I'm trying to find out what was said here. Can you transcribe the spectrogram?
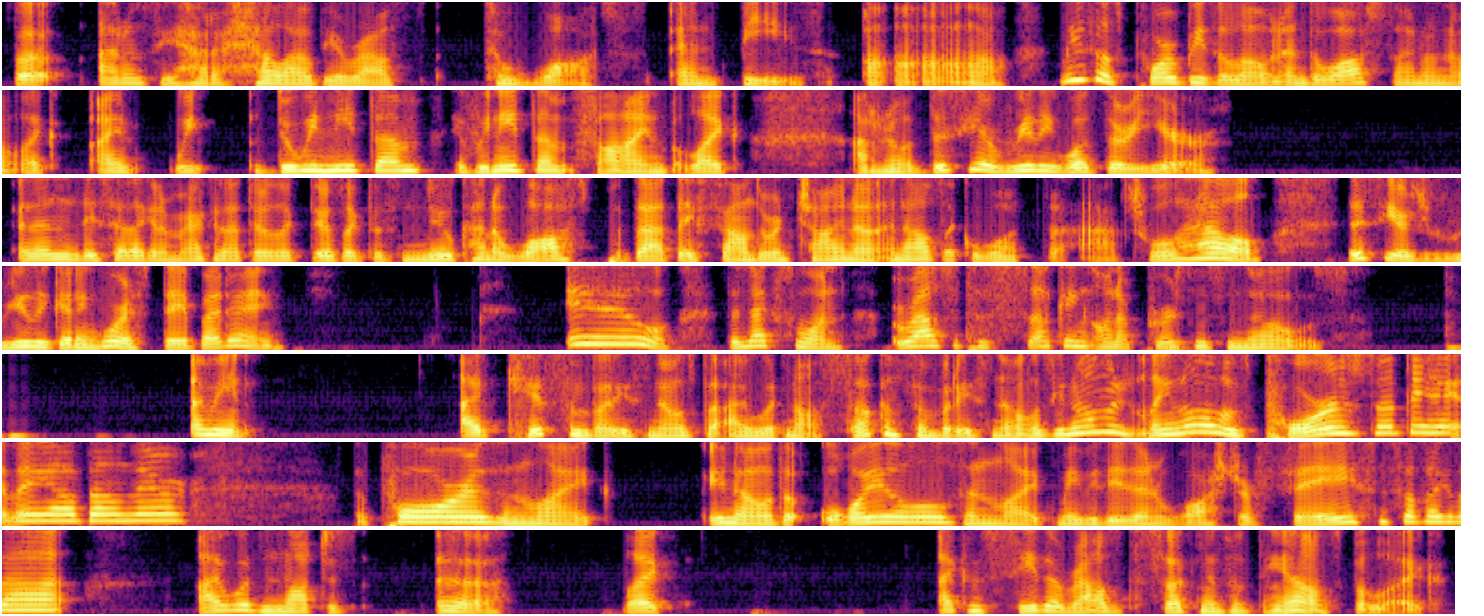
but I don't see how the hell I would be aroused to wasps and bees. Uh uh uh uh. Leave those poor bees alone. And the wasps, I don't know. Like I we do we need them? If we need them, fine. But like, I don't know. This year really was their year. And then they said like in America that there's like there's like this new kind of wasp that they found or in China. And I was like, what the actual hell? This year's really getting worse day by day. Ew. The next one, arousal to sucking on a person's nose. I mean, I'd kiss somebody's nose, but I would not suck on somebody's nose. You know, how much, you know all those pores that they they have down there, the pores and like, you know, the oils and like maybe they didn't wash their face and stuff like that. I would not just, uh, like, I can see the arousal to sucking on something else, but like,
